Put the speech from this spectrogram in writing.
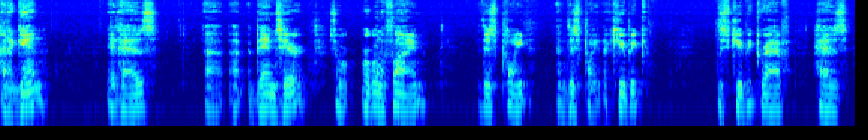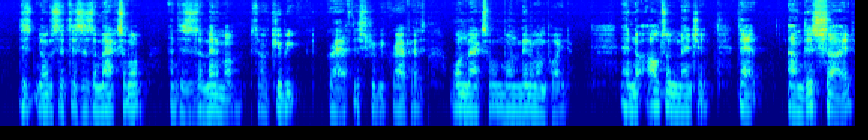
And again, it has uh, a bends here. So we're going to find this point and this point, a cubic. This cubic graph has this. Notice that this is a maximum and this is a minimum. So a cubic graph, this cubic graph has one maximum, one minimum point. And also mention that on this side,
